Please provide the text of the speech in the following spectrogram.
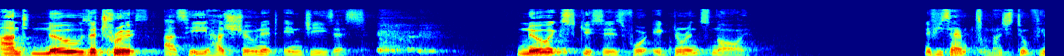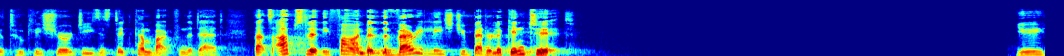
and know the truth as He has shown it in Jesus. No excuses for ignorance now. If you say, mm, I just don't feel totally sure Jesus did come back from the dead, that's absolutely fine, but at the very least, you better look into it. You,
